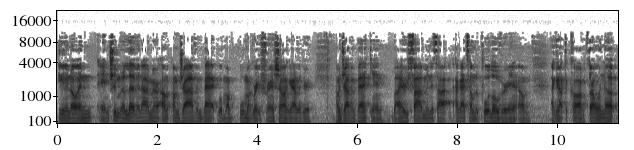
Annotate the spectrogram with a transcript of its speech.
you know, and, and treatment 11, I remember I'm, I'm, driving back with my, with my great friend Sean Gallagher. I'm driving back and by every five minutes, I, I got to tell him to pull over and, um, I get out the car, I'm throwing up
